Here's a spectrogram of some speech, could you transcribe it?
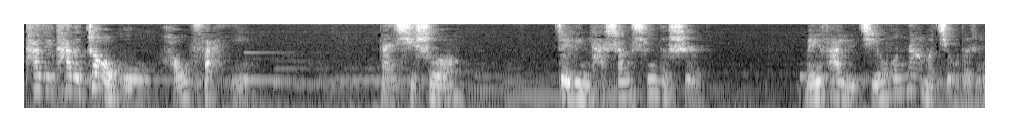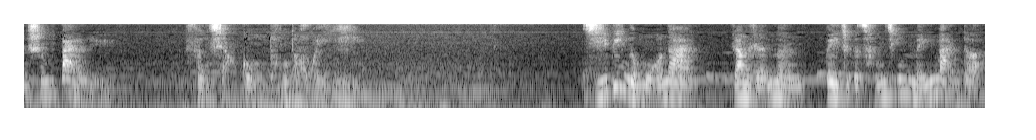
他对她的照顾毫无反应。南希说：“最令他伤心的是。”没法与结婚那么久的人生伴侣分享共同的回忆。疾病的磨难让人们为这个曾经美满的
